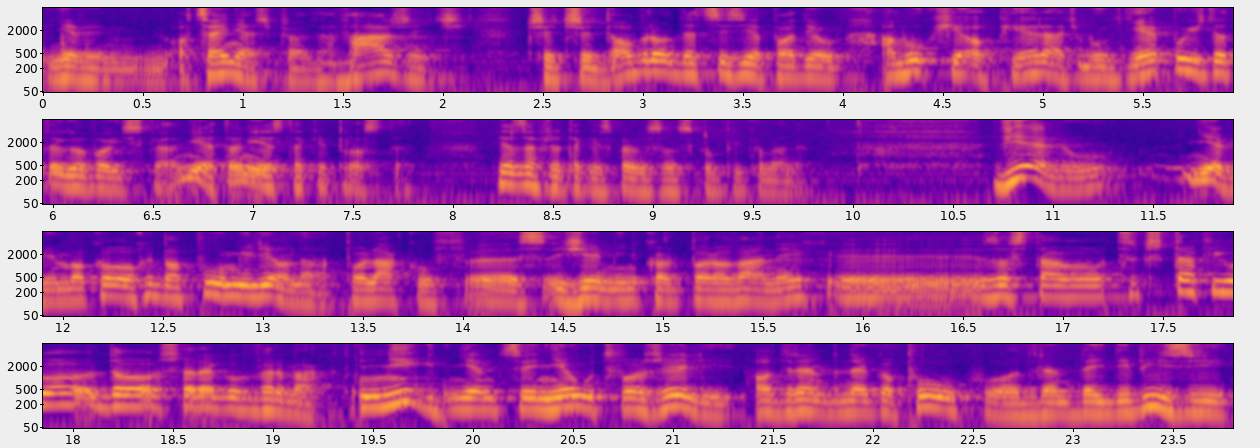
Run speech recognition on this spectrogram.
nie wiem, oceniać, prawda, ważyć, czy, czy dobrą decyzję podjął, a mógł się opierać, mógł nie pójść do tego wojska. Nie, to nie jest takie proste. Ja zawsze takie sprawy są skomplikowane. Wielu nie wiem, około chyba pół miliona Polaków e, z ziem inkorporowanych e, zostało, trafiło do szeregów Wehrmachtu. Nigdy Niemcy nie utworzyli odrębnego pułku, odrębnej dywizji,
